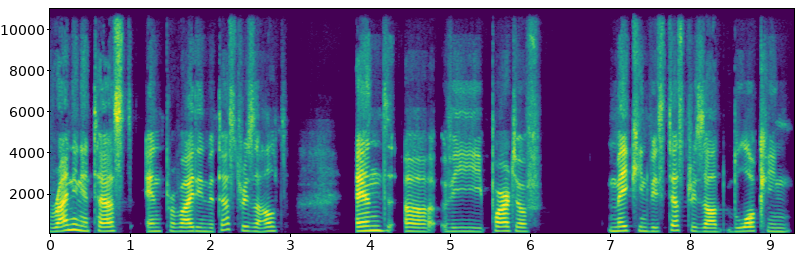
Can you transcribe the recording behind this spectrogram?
running a test and providing the test result and uh, the part of making this test result blocking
